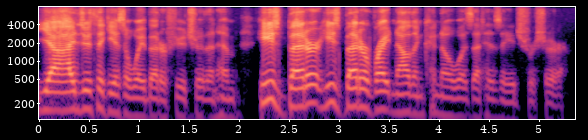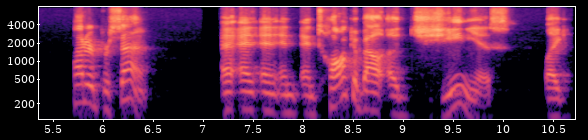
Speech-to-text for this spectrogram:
Yeah, I do think he has a way better future than him. He's better. He's better right now than Cano was at his age for sure. Hundred percent. And, and and and talk about a genius like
